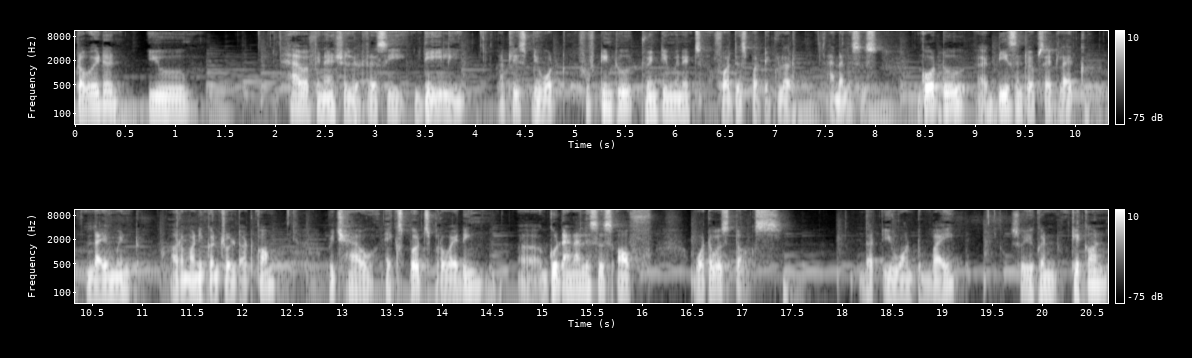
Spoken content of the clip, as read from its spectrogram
Provided you have a financial literacy daily, at least devote 15 to 20 minutes for this particular analysis. Go to a decent website like LiveMint or moneycontrol.com, which have experts providing uh, good analysis of whatever stocks that you want to buy. So you can click on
